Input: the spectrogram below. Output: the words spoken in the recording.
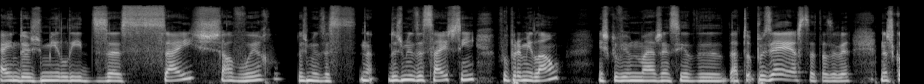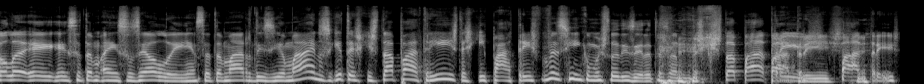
em 2016, salvo erro. 2016, não, 2016, sim, fui para Milão, inscrevi-me numa agência de, de atores. Pois é esta, estás a ver? Na escola em, Santa, em Suzel e em Santa Mar diziam-me, ai, não sei o quê, tens que estudar para a atriz, tens que ir para a atriz. Assim como eu estou a dizer, atenção, tens que estudar para a atriz. para a atriz.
